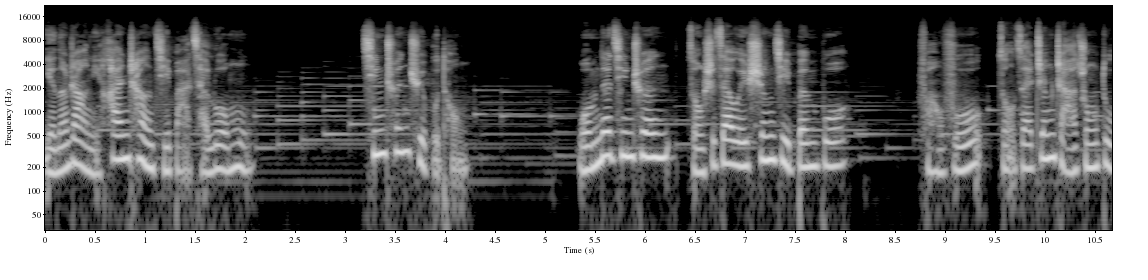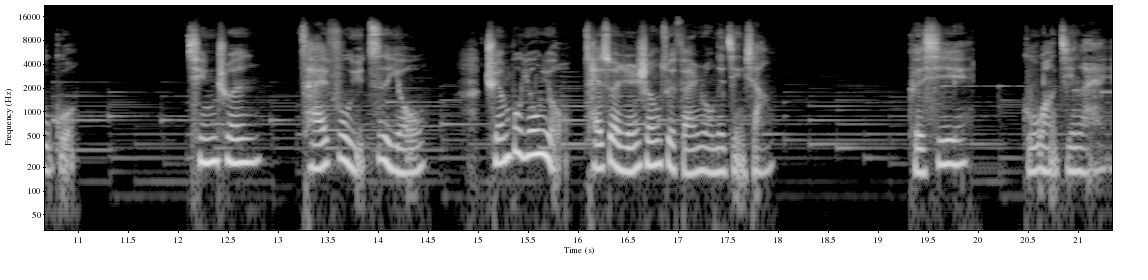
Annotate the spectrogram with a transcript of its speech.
也能让你酣畅几把才落幕。青春却不同，我们的青春总是在为生计奔波，仿佛总在挣扎中度过。青春、财富与自由，全部拥有才算人生最繁荣的景象。可惜。古往今来，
